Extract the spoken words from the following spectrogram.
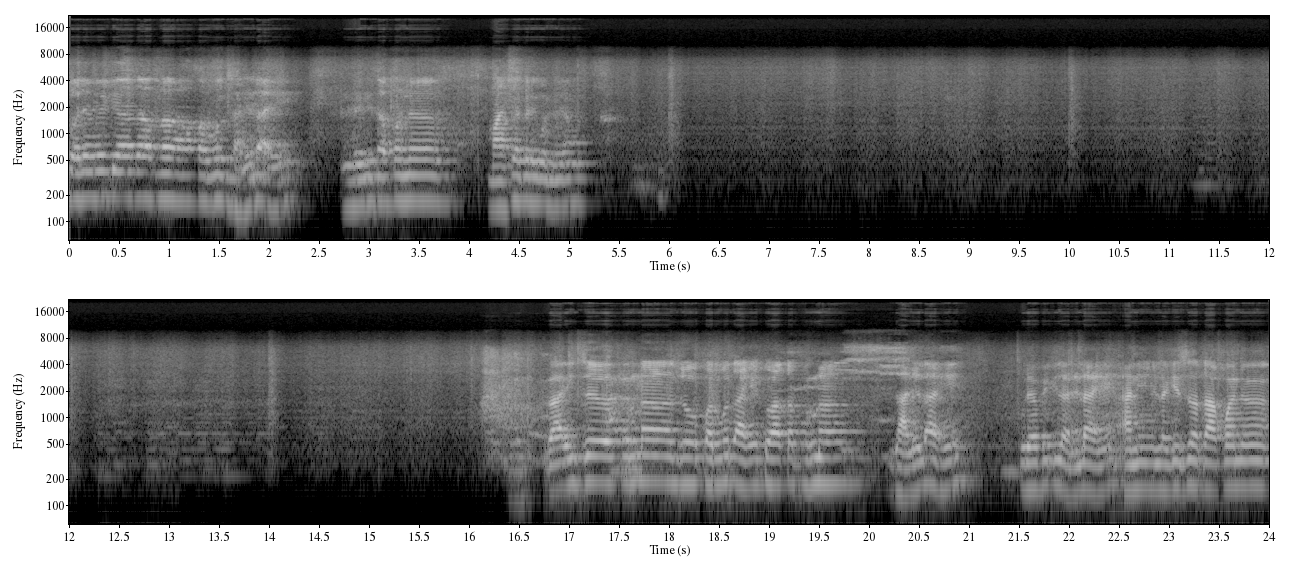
बऱ्यापैकी आता आपला पर्वत झालेला आहे. लगेच आपण माशाकडे बोलूया. गाईज पूर्ण जो पर्वत आहे तो आता पूर्ण झालेला आहे. पुऱ्यापैकी झालेला आहे. आणि लगेच आता आपण अं,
